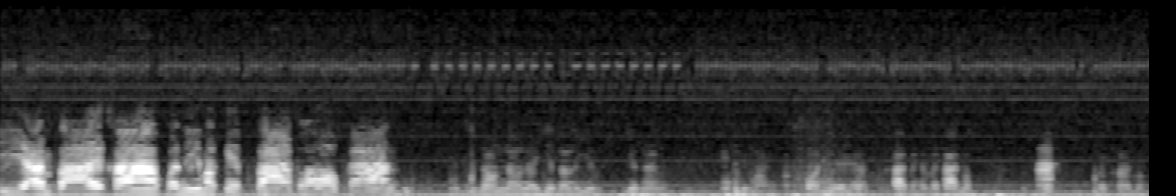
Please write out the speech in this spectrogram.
ดียามสายครับ วันนี้มาเก็บซากรอบกันน้องน้องน้องเย็นนั่นเลยเย็นเย็นนั่นโอเคไหมตอนนี้เลยนะขาดไหมให้ไม่ขาดมั้งฮะไม่ขาดมั้ง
